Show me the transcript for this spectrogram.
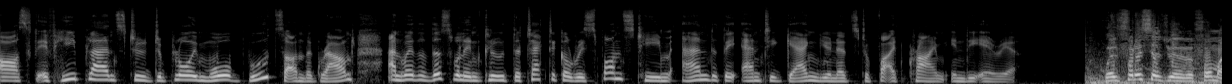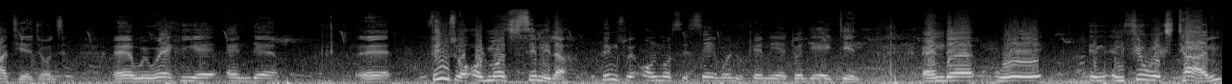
asked if he plans to deploy more boots on the ground and whether this will include the tactical response team and the anti-gang units to fight crime in the area. Well, for instance, we have a format here, Jones. Uh, we were here and uh, uh, things were almost similar. Things were almost the same when we came here 2018. And uh, we, in, a few weeks' time,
